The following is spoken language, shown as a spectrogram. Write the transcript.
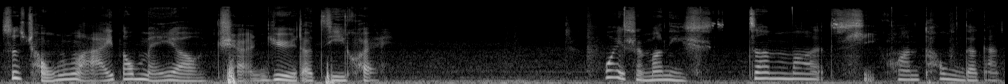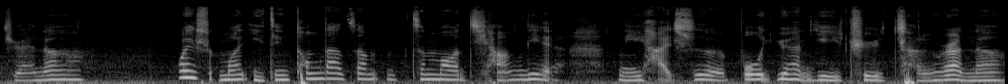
是从来都没有痊愈的机会。为什么你这么喜欢痛的感觉呢？为什么已经痛到这这么强烈？你还是不愿意去承认呢？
